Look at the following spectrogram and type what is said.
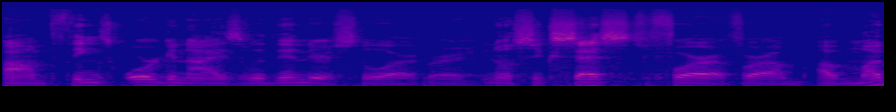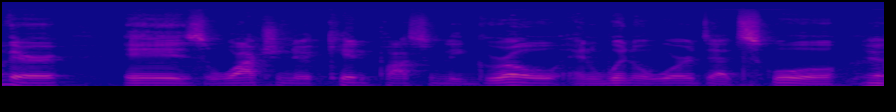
um, things organized within their store. Right. You know, success for for a, a mother is watching their kid possibly grow and win awards at school, Yeah.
